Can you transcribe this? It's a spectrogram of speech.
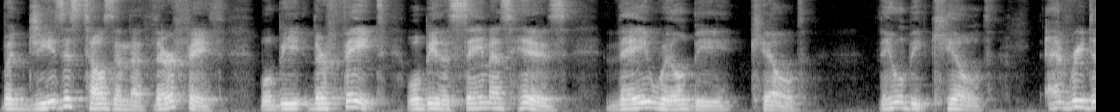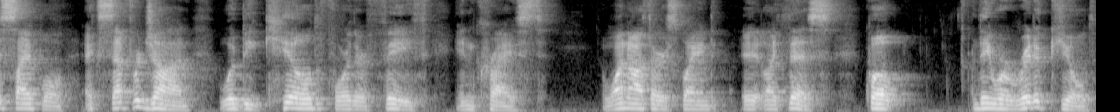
but Jesus tells them that their faith will be their fate will be the same as his, they will be killed. They will be killed. Every disciple, except for John, would be killed for their faith in Christ. One author explained it like this quote, They were ridiculed,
